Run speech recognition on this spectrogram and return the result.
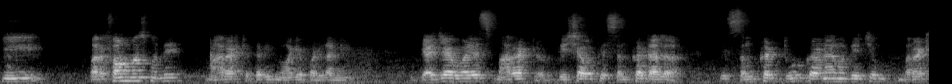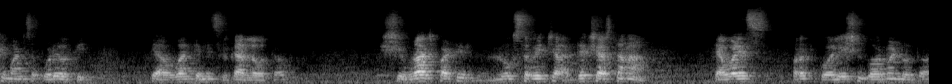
की परफॉर्मन्समध्ये महाराष्ट्र कधी मागे पडला नाही. ज्या ज्या वेळेस महाराष्ट्र देशावरती संकट आलं ते संकट दूर करण्यामध्ये जे मराठी माणसं पुढे होती ते आव्हान त्यांनी स्वीकारलं होतं. शिवराज पाटील लोकसभेचे अध्यक्ष असताना त्यावेळेस परत कोअलेशन गव्हर्नमेंट होतं.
